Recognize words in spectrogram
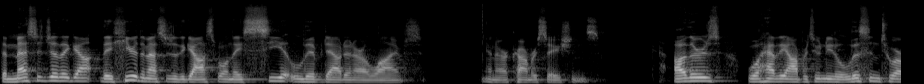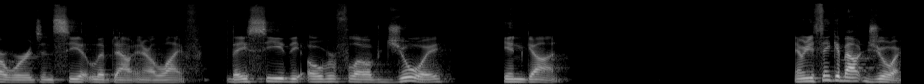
the message of the they hear the message of the gospel and they see it lived out in our lives, in our conversations. Others will have the opportunity to listen to our words and see it lived out in our life. They see the overflow of joy in God. And when you think about joy,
